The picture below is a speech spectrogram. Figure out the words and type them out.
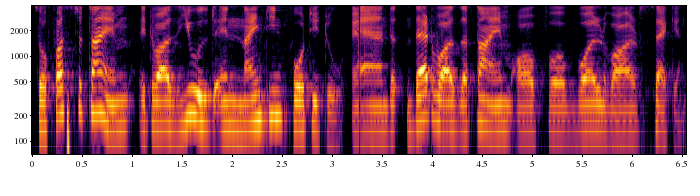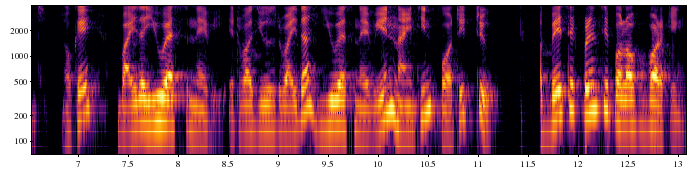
so first time it was used in 1942 and that was the time of uh, world war second okay by the us navy. It was used by the us navy in 1942 the basic principle of working.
